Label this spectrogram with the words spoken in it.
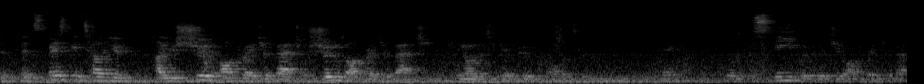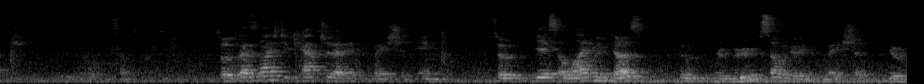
it- it's basically telling you how you should operate your batch or shouldn't operate your batch in order to get good quality. Okay? So it's the speed with which you operate your batch is important sometimes. So that's nice to capture that information in. So yes, alignment does remove some of your information. You're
